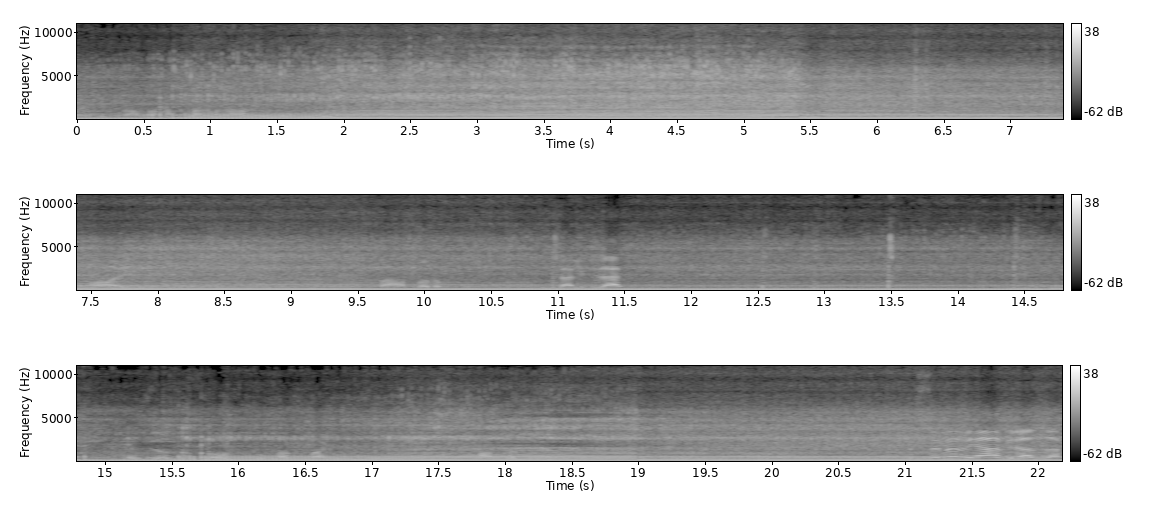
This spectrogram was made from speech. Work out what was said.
Bakın bravo, hatta bravo. Ay. Rahatladım. Güzel güzel. Egzozu o ufak ufak patlatıyor. Isınır ya birazdan.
